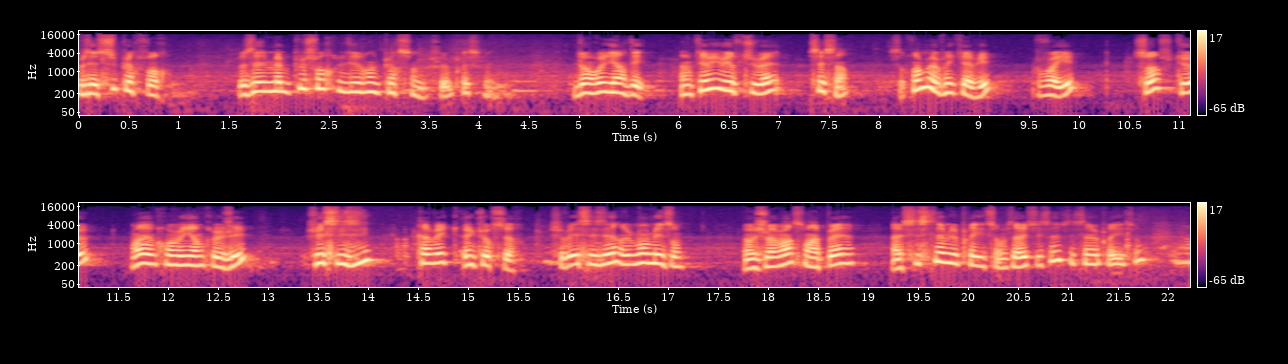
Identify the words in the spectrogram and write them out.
Vous êtes super fort. Vous êtes même plus fort que les grandes personnes. Je suis impressionné. Donc, regardez, un clavier virtuel, c'est ça. C'est comme un vrai clavier, vous voyez. Sauf que, moi, l'inconvénient que j'ai, je saisis qu'avec un curseur. Je vais saisir de mon maison. Donc, je vais avoir ce qu'on appelle un système de prédiction. Vous savez ce que c'est, le système de prédiction? Non.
